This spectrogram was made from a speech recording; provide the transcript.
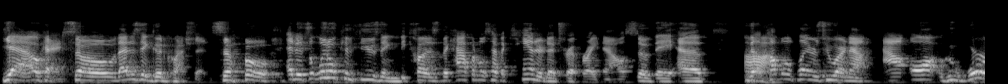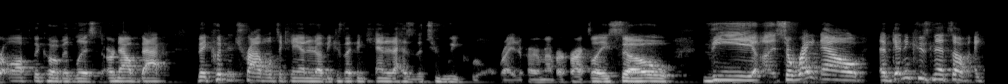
Yeah, okay. So that is a good question. So, and it's a little confusing because the Capitals have a Canada trip right now. So they have ah. a couple of players who are now out, who were off the COVID list are now back they couldn't travel to Canada because I think Canada has the two week rule, right? If I remember correctly. So the uh, so right now, Evgeny Kuznetsov, I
